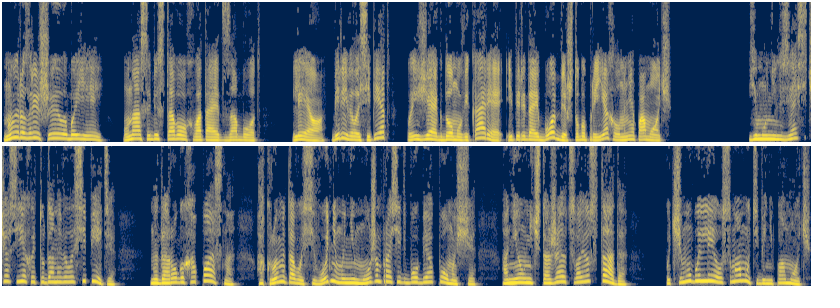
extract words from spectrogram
ну и разрешила бы ей. У нас и без того хватает забот. Лео, бери велосипед, поезжай к дому викария и передай Бобби, чтобы приехал мне помочь». Ему нельзя сейчас ехать туда на велосипеде. На дорогах опасно. А кроме того, сегодня мы не можем просить Бобби о помощи. Они уничтожают свое стадо. Почему бы Лео самому тебе не помочь?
